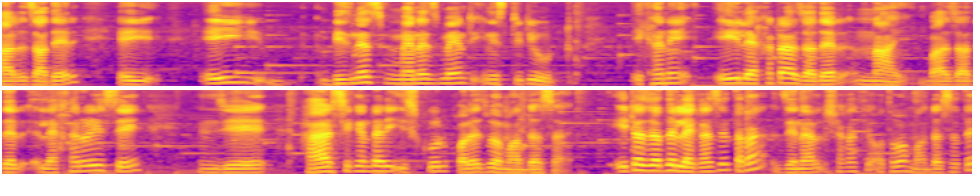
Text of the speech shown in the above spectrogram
আর যাদের এই এই বিজনেস ম্যানেজমেন্ট ইনস্টিটিউট, এখানে এই লেখাটা যাদের নাই বা যাদের লেখা রয়েছে যে হায়ার সেকেন্ডারি স্কুল, কলেজ বা মাদ্রাসা, এটা যাদের লেখা আছে তারা জেনারেল শাখাতে অথবা মাদ্রাসাতে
